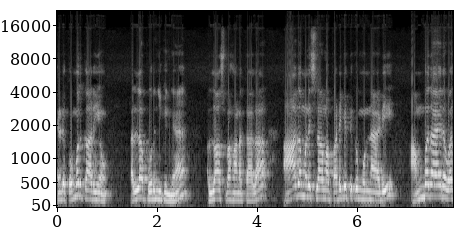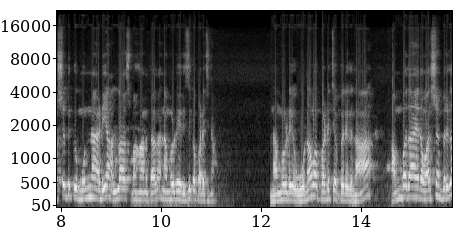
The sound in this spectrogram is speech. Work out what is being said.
என்னுடைய கொமர் காரியம். நல்லா புரிஞ்சுக்குங்க. அல்லாஹ் சுபஹானத்தாலா ஆதம் அலி இஸ்லாம படைக்கிறதுக்கு முன்னாடி ஐம்பதாயிரம் வருஷத்துக்கு முன்னாடியே அல்லாஸ் மகானத்தால நம்மளுடைய ரிசுக்கை படைச்சிட்டான் நம்மளுடைய உணவை படிச்ச பிறகுதான் ஐம்பதாயிரம் வருஷம் பிறகு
